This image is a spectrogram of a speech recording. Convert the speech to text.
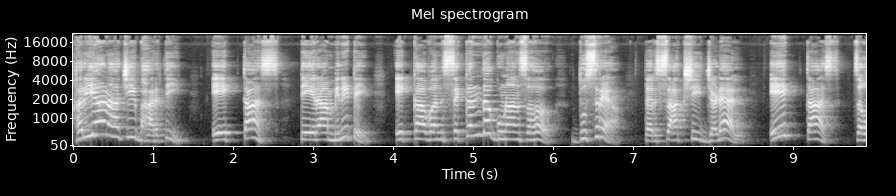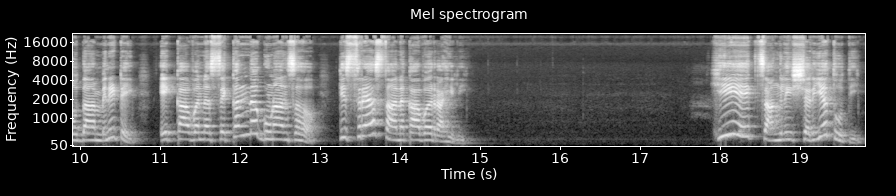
हरियाणाची भारती एक तास तेरा मिनिटे एक्कावन्न सेकंद गुणांसह दुसऱ्या तर साक्षी जड्याल एक तास चौदा मिनिटे एक्कावन्न सेकंद गुणांसह तिसऱ्या स्थानकावर राहिली ही एक चांगली शर्यत होती.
